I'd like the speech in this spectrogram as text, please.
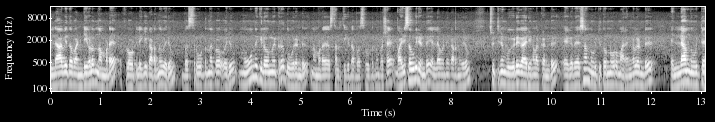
എല്ലാവിധ വണ്ടികളും നമ്മുടെ ഫ്ലോട്ടിലേക്ക് കടന്നു വരും. ബസ് റൂട്ടിൽ നിന്നൊക്കെ ഒരു മൂന്ന് കിലോമീറ്റർ ദൂരമുണ്ട് നമ്മുടെ സ്ഥലത്തേക്ക് ബസ് റൂട്ടിൽ നിന്ന്. പക്ഷേ വഴി സൗകര്യമുണ്ട് എല്ലാ വണ്ടിയും കടന്നു വരും. ചുറ്റിനും വീട് കാര്യങ്ങളൊക്കെ ഉണ്ട്. ഏകദേശം നൂറ്റി തൊണ്ണൂറ് മരങ്ങളുണ്ട്. എല്ലാം നൂറ്റി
